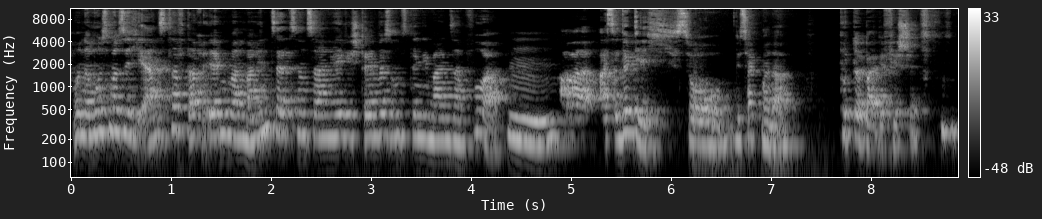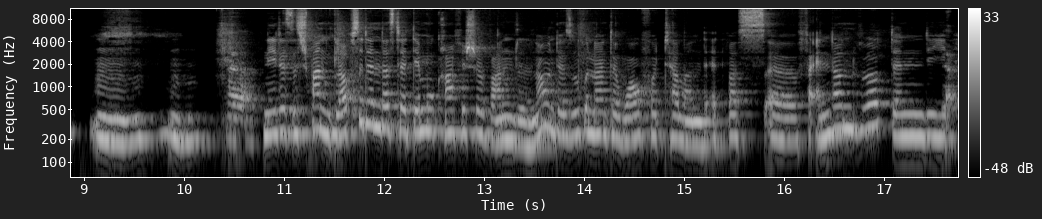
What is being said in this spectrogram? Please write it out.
Und da muss man sich ernsthaft auch irgendwann mal hinsetzen und sagen, hey, wie stellen wir es uns denn gemeinsam vor? Mhm. Aber also wirklich so, wie sagt man da? Butter bei den Fische. Mhm, mhm. Ja. Nee, das ist spannend. Glaubst du denn, dass der demografische Wandel ne, und der sogenannte Wow for Talent etwas äh, verändern wird? Denn die ja.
